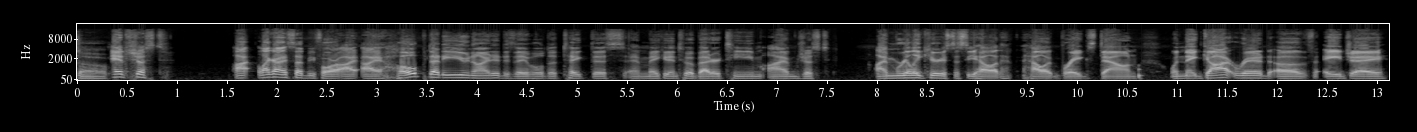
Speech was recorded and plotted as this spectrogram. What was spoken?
So it's just I, like I said before, I, I hope that E United is able to take this and make it into a better team. I'm just I'm really curious to see how it how it breaks down. When they got rid of AJ,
